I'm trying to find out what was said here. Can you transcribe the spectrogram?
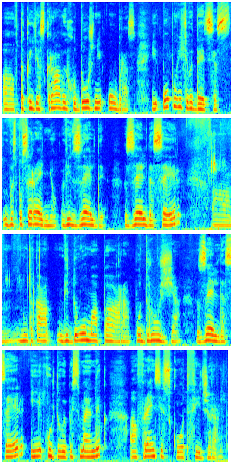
в такий яскравий художній образ. І оповідь ведеться безпосередньо від Зельди, Зельда Сейр, ну, така відома пара, подружжя Зельда Сейр і культовий письменник Френсіс Скотт Фіцджеральд.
